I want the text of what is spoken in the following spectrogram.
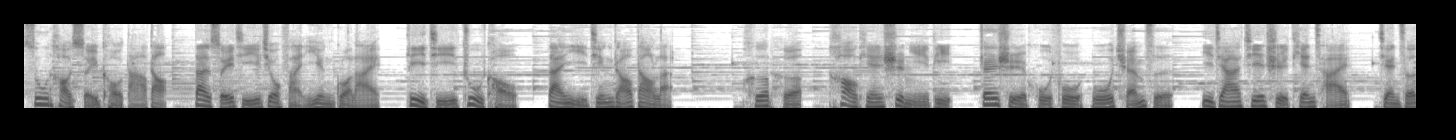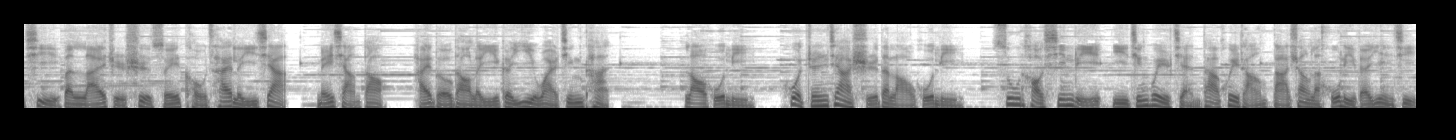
苏浩随口答道，但随即就反应过来，立即住口。但已经饶到了。呵呵，昊天是你弟，真是虎父无犬子，一家皆是天才。简泽气本来只是随口猜了一下，没想到还得到了一个意外惊叹。老狐狸，货真价实的老狐狸。苏浩心里已经为简大会长打上了狐狸的印记。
